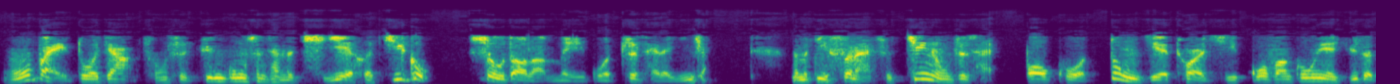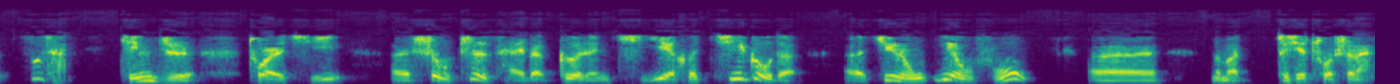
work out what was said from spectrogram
五百多家从事军工生产的企业和机构受到了美国制裁的影响。那么第四呢，是金融制裁，包括冻结土耳其国防工业局的资产，停止土耳其呃受制裁的个人、企业和机构的。呃，金融业务服务，呃，那么这些措施呢，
